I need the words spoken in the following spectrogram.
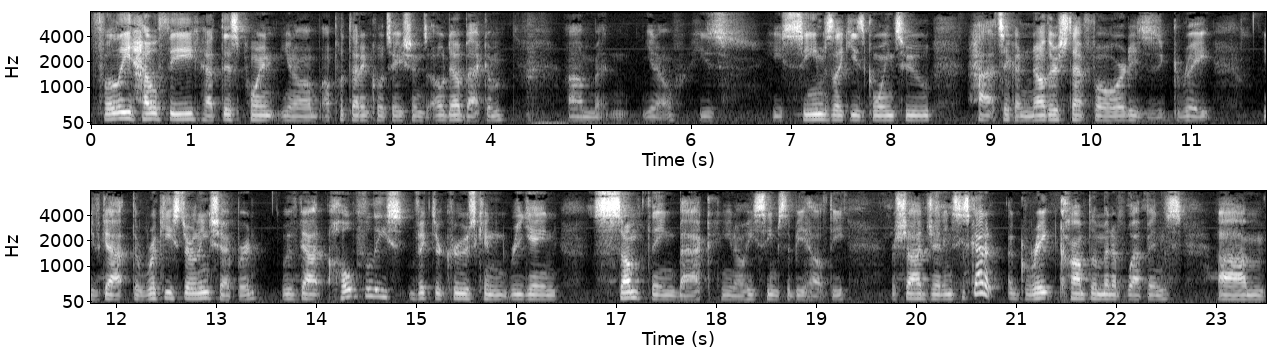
fully healthy at this point. You know, I'll put that in quotations. Odell Beckham. Um, and, you know, he's he seems like he's going to ha- take another step forward. He's great. You've got the rookie Sterling Shepard. We've got hopefully Victor Cruz can regain something back. You know, he seems to be healthy. Rashad Jennings, he's got a, a great complement of weapons. Um,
